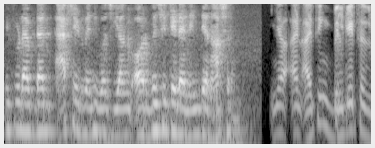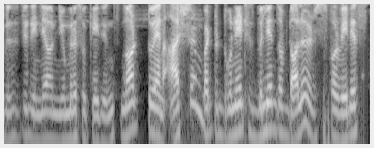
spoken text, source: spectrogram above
if he would have done acid when he was young or visited an Indian ashram. Yeah, and I think Bill Gates has visited India on numerous occasions, not to an ashram, but to donate his billions of dollars for various,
